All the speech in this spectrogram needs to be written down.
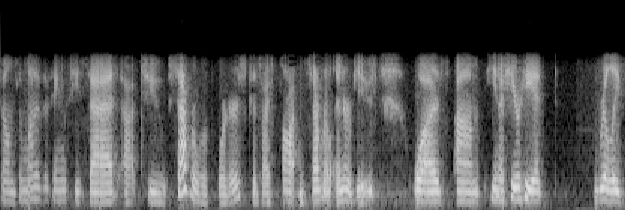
films, and one of the things he said uh, to several reporters, because I saw it in several interviews, was um, you know here he had really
